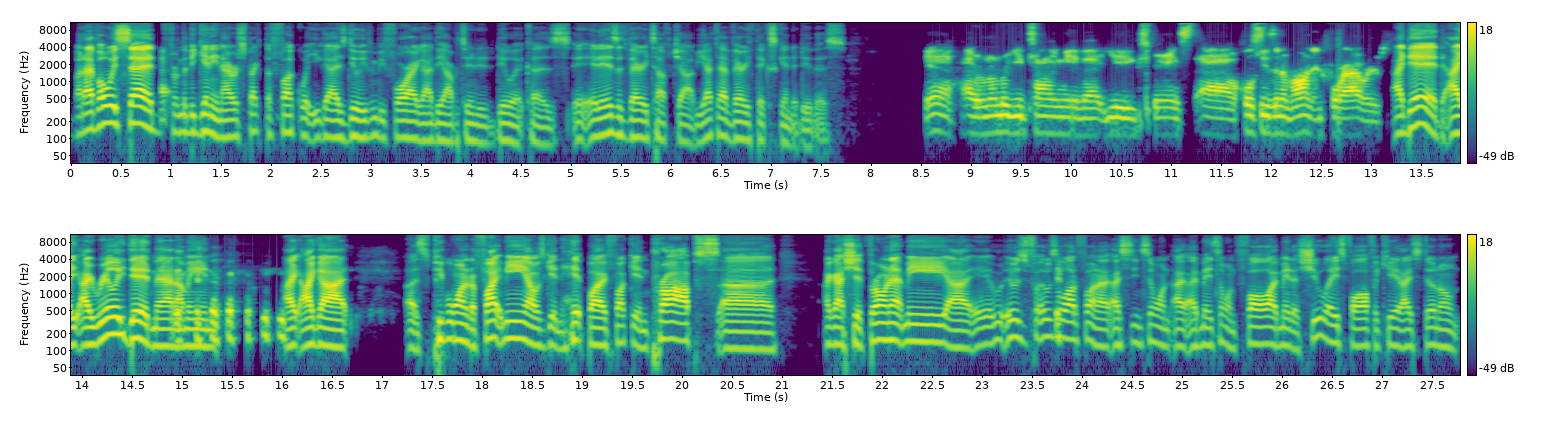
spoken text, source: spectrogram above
but I've always said from the beginning, I respect the fuck what you guys do, even before I got the opportunity to do it, because it, it is a very tough job. You have to have very thick skin to do this. yeah. I remember you telling me that you experienced uh, a whole season of Haunt in four hours. I did. I, I really did, man. I mean, I, I got uh, people wanted to fight me. I was getting hit by fucking props. Uh, I got shit thrown at me. Uh, it, it was it was a lot of fun. I, I seen someone. I, I made someone fall. I made a shoelace fall off a kid. I still don't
